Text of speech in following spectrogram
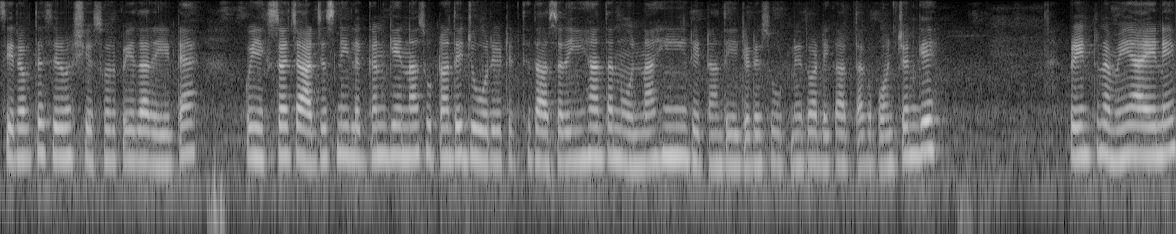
ਸਿਰਫ ਤੇ ਸਿਰਫ 600 ਰੁਪਏ ਦਾ ਰੇਟ ਹੈ। ਕੋਈ ਐਕਸਟਰਾ ਚਾਰजेस ਨਹੀਂ ਲੱਗਣਗੇ ਇਹਨਾਂ ਸੂਟਾਂ ਤੇ, ਜੋ ਰੇਟ ਇੱਥੇ ਦੱਸ ਰਹੀ ਹਾਂ, ਤੁਹਾਨੂੰ ਉਹਨਾਂ ਹੀ ਰੇਟਾਂ ਤੇ ਜਿਹੜੇ ਸੂਟ ਨੇ ਤੁਹਾਡੇ ਘਰ ਤੱਕ ਪਹੁੰਚਣਗੇ। ਪ੍ਰਿੰਟ ਨਵੇਂ ਆਏ ਨੇ।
